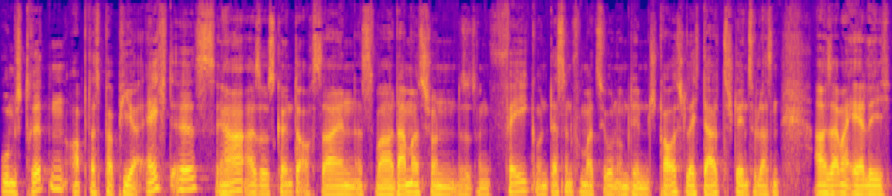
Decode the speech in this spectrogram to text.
umstritten, ob das Papier echt ist. Ja, also es könnte auch sein, es war damals schon sozusagen Fake und Desinformation, um den Strauß schlecht dastehen zu lassen. Aber sei mal ehrlich,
